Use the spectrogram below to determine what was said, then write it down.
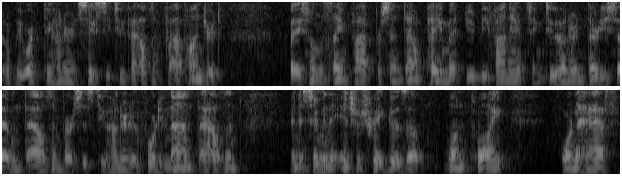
it'll be worth $262,500 based on the same 5% down payment, you'd be financing 237,000 versus 249,000. And assuming the interest rate goes up one point, four and a half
